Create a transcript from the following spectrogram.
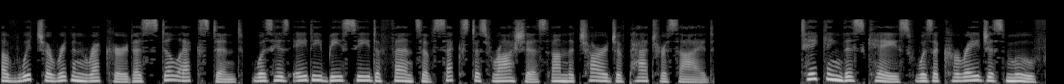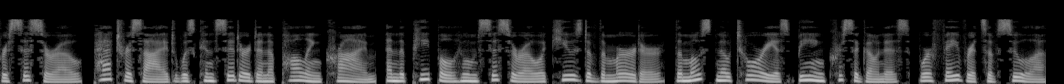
of which a written record is still extant, was his 80 BC defense of Sextus Roscius on the charge of patricide. Taking this case was a courageous move for Cicero. Patricide was considered an appalling crime, and the people whom Cicero accused of the murder, the most notorious being Chrysogonus, were favorites of Sulla.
